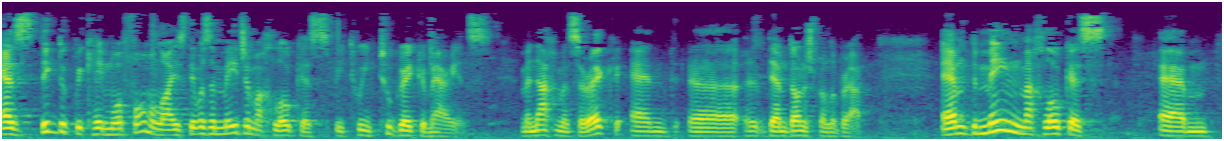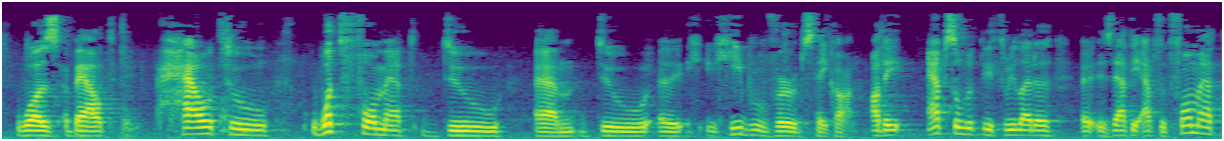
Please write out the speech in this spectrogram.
As dikduk became more formalized, there was a major machlokas between two great grammarians. Menachem and Saruk, and uh, then Dunash ben. Um, the main machlokas um, was about how to, what format do um, do uh, Hebrew verbs take on? Are they absolutely three letter? Uh, is that the absolute format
